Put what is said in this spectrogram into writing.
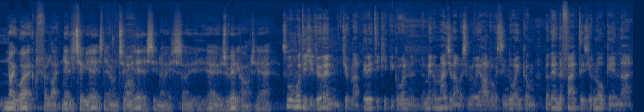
no work for like nearly two years, near on two Wow. years. You know, so yeah, it was really hard. Yeah. So what, did you do then during that period to keep you going? And I mean, imagine that must have been really hard. Obviously, no income, but then the fact is you're not getting that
